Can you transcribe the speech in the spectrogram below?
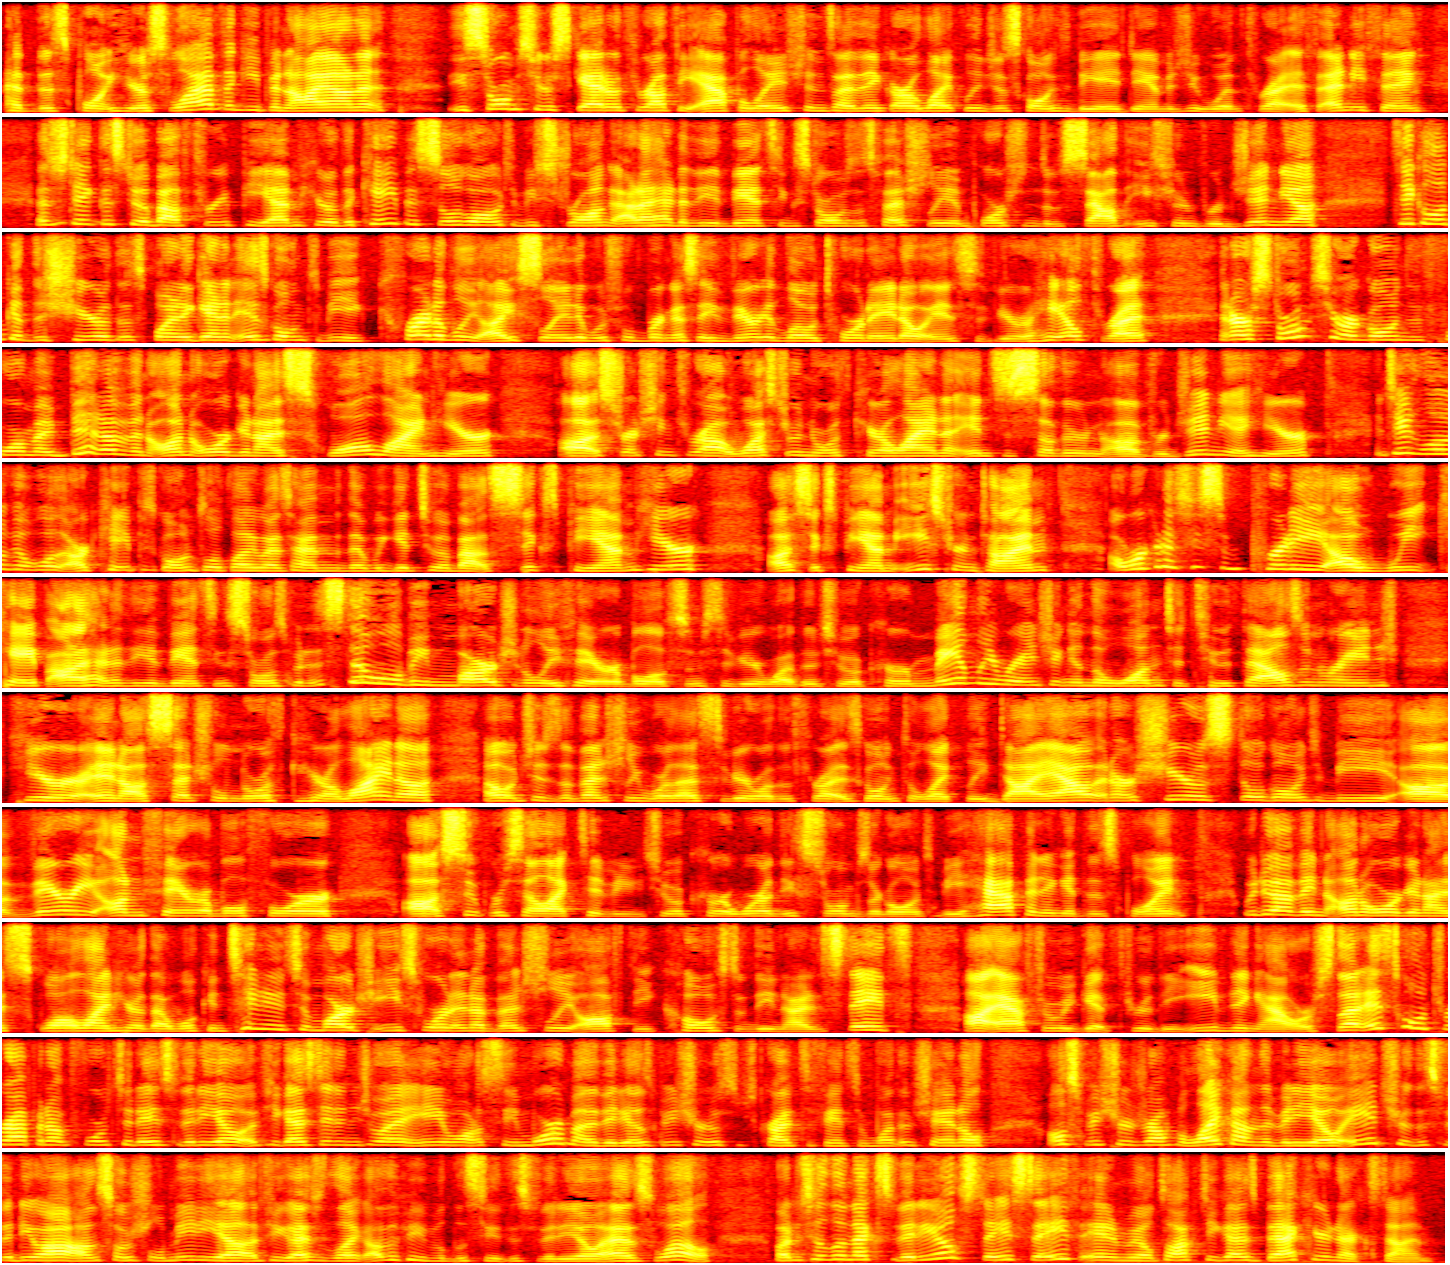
at this point here, so we'll have to keep an eye on it. These storms here scattered throughout the Appalachians, I think, are likely just going to be a damaging wind threat, if anything. As we take this to about 3 p.m. here, the Cape is still going to be strong out ahead of the advancing storms, especially in portions of southeastern Virginia. Take a look at the shear at this point. Again, it is going to be incredibly isolated, which will bring us a very low tornado and severe hail threat. And our storms here are going to form a bit of an unorganized squall line here, uh, stretching throughout western North Carolina into southern uh, Virginia here and take a look at what our cape is going to look like by the time that we get to about 6 p.m. here, uh, 6 p.m. Eastern time. Uh, we're going to see some pretty uh, weak cape out ahead of the advancing storms, but it still will be marginally favorable of some severe weather to occur, mainly ranging in the 1 to 2,000 range here in uh, central North Carolina, uh, which is eventually where that severe weather threat is going to likely die out. And our shear is still going to be uh, very unfavorable for uh, supercell activity to occur where these storms are going to be happening at this point. We do have an unorganized squall line here that will continue to march eastward and eventually off the coast of the United States uh, after we get through the evening hours. So that is going to wrap it up for today's video. If you guys did enjoy it and you want to see more of my videos, be sure to subscribe to Phantom Weather channel. Also, be sure to drop a like on the video and share this video out on social media if you guys would like other people to see this video as well. But until the next video, stay safe and we'll talk to you guys back here next time.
